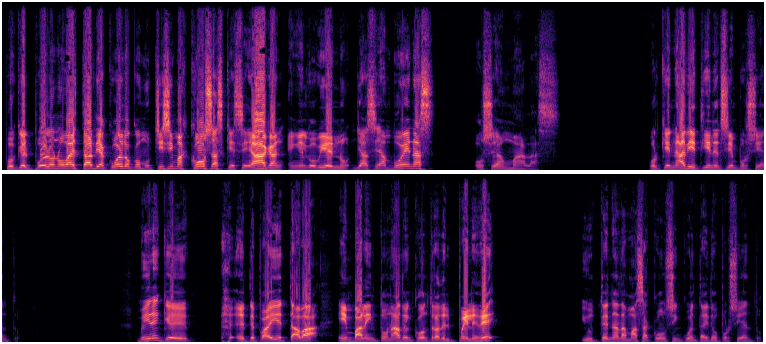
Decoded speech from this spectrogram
Porque el pueblo no va a estar de acuerdo con muchísimas cosas que se hagan en el gobierno, ya sean buenas o sean malas. Porque nadie tiene el 100%. Miren que este país estaba envalentonado en contra del PLD y usted nada más sacó un 52%.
